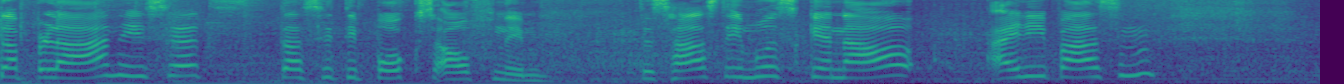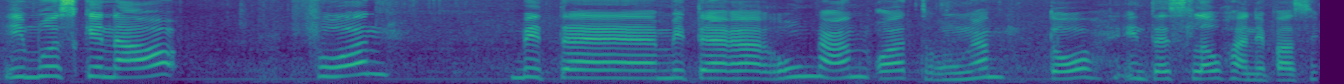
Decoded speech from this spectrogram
Der Plan ist jetzt, dass ich die Box aufnehme. Das heißt, ich muss genau einpassen. Ich muss genau vorn mit der, mit der Rungen, Ortrungen, da in das Loch einpassen.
